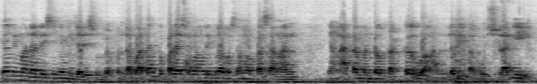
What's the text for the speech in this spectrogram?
yang di mana di sini menjadi sumber pendapatan kepada seorang Libra bersama pasangan yang akan mendongkrak keuangan lebih bagus lagi.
